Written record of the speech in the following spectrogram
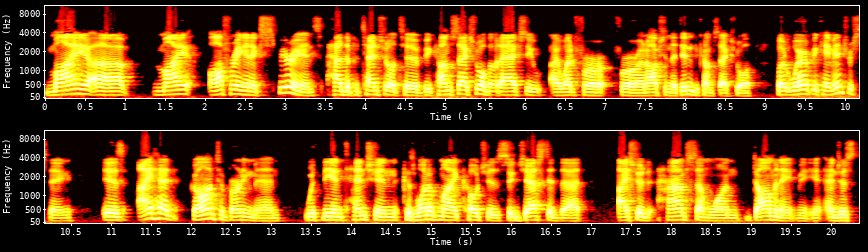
my uh, my offering an experience had the potential to become sexual, but I actually I went for for an option that didn't become sexual. But where it became interesting is I had gone to Burning Man with the intention because one of my coaches suggested that I should have someone dominate me and just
